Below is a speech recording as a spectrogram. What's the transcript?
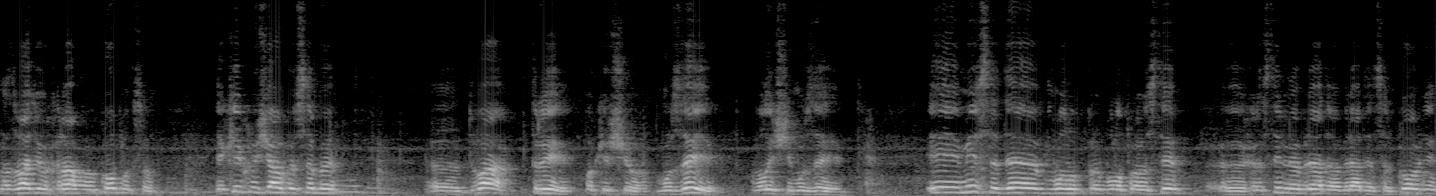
назвати його храмовим комплексом, який включав би в себе е, два-три поки що музеї, величні музеї, і місце, де б було провести е, хрестильні обряди, обряди церковні,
